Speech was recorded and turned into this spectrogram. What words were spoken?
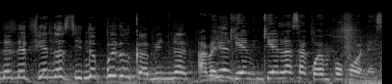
me defiendo si no puedo caminar? A ver. ¿quién, ¿quién la sacó empujones?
